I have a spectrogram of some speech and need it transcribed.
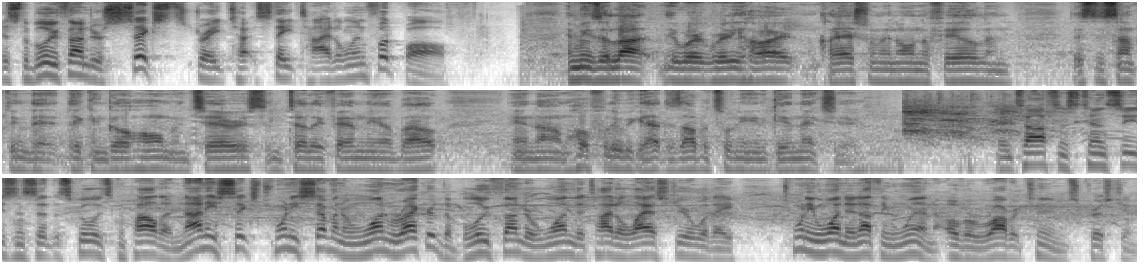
It's the Blue Thunder's sixth straight state title in football. It means a lot. They work really hard in classroom and on the field, and this is something that they can go home and cherish and tell their family about and um, hopefully we get this opportunity again next year. In Thompson's 10 seasons at the school, he's compiled a 96 27 1 record. The Blue Thunder won the title last year with a 21 0 win over Robert Toombs Christian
